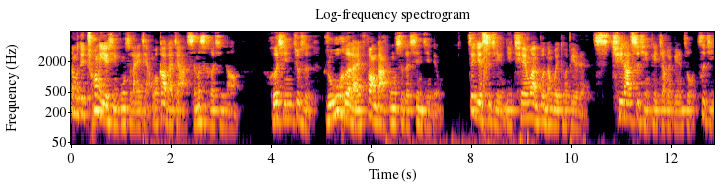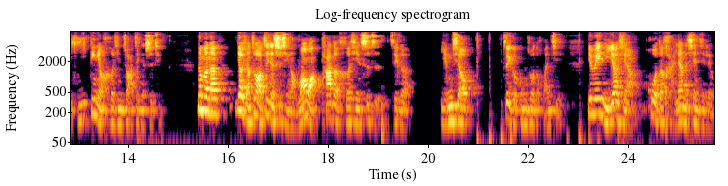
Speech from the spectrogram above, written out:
那么对创业型公司来讲，我告诉大家什么是核心啊？核心就是如何来放大公司的现金流。这件事情你千万不能委托别人，其他事情可以交给别人做，自己一定要核心抓这件事情。那么呢？要想做好这件事情啊，往往它的核心是指这个营销这个工作的环节，因为你要想获得海量的现金流，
